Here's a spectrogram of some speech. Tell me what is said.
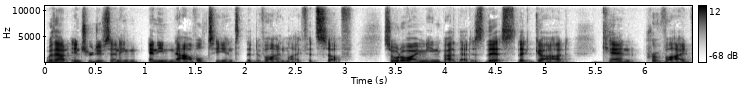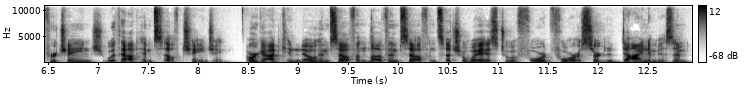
without introducing any, any novelty into the divine life itself. So what do I mean by that is this that God can provide for change without himself changing or God can know himself and love himself in such a way as to afford for a certain dynamism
